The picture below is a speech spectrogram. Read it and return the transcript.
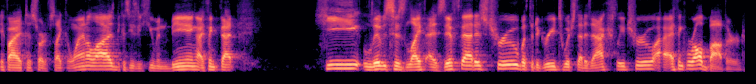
If I had to sort of psychoanalyze, because he's a human being, I think that he lives his life as if that is true, but the degree to which that is actually true, I think we're all bothered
